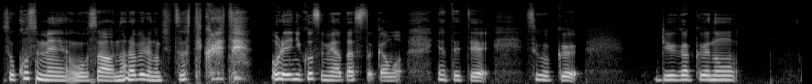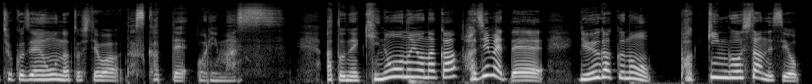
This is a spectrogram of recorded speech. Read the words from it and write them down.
そうコスメをさ並べるの手伝ってくれてお礼にコスメ渡すとかもやっててすごく留学の直前女としては助かっております。あとね昨日の夜中初めて留学のパッキングをしたんですよ。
